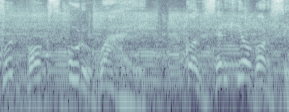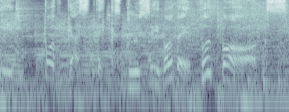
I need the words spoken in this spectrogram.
Footbox Uruguay con Sergio Gorsi, podcast exclusivo de Footbox.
